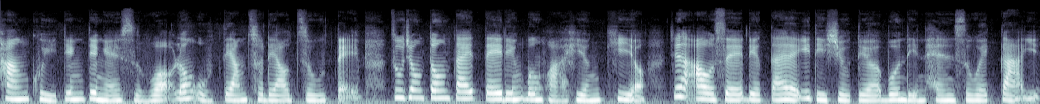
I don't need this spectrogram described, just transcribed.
慷慨等等的事物，拢有点出了主题。注重当代茶陵文化兴起哦，这后世历代咧一直受到文人贤士的教育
